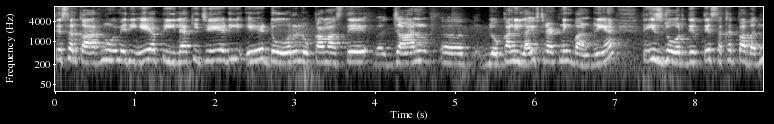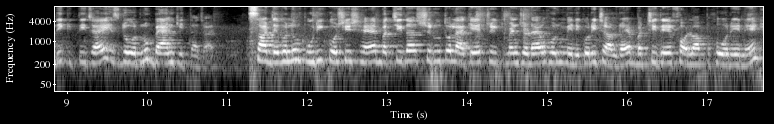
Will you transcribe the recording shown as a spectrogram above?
ਤੇ ਸਰਕਾਰ ਨੂੰ ਮੇਰੀ ਇਹ ਅਪੀਲ ਹੈ ਕਿ ਜੇ ਜਿਹੜੀ ਇਹ ਡੋਰ ਲੋਕਾਂ ਵਾਸਤੇ ਅ, ਜਾਨ ਲੋਕਾਂ ਦੀ ਲਾਈਫ ਥ੍ਰੈਟਨਿੰਗ ਬਣ ਰਹੀ ਹੈ ਤੇ ਇਸ ਡੋਰ ਦੇ ਉੱਤੇ ਸਖਤ ਪਾਬੰਦੀ ਕੀਤੀ ਜਾਏ ਇਸ ਡੋਰ ਨੂੰ ਬੈਨ ਕੀਤਾ ਜਾਏ। ਸਾਡੇ ਵੱਲੋਂ ਪੂਰੀ ਕੋਸ਼ਿਸ਼ ਹੈ, ਬੱਚੀ ਦਾ ਸ਼ੁਰੂ ਤੋਂ ਲੈ ਕੇ ਟ੍ਰੀਟਮੈਂਟ ਜਿਹੜਾ ਹੈ, ਉਹ ਹੁਣ ਮੇਰੇ ਕੋਲ ਹੀ ਚੱਲ ਰਿਹਾ ਹੈ। ਬੱਚੀ ਦੇ ਫਾਲੋ ਅਪ ਹੋ ਰਹੇ ਨੇ।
